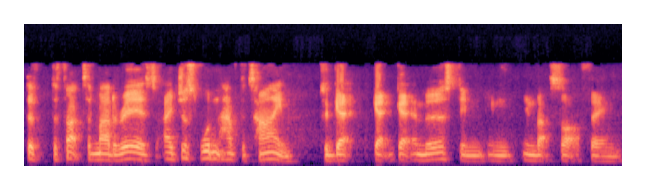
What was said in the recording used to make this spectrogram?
the the fact of the matter is, I just wouldn't have the time to get get get immersed in in, in that sort of thing.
